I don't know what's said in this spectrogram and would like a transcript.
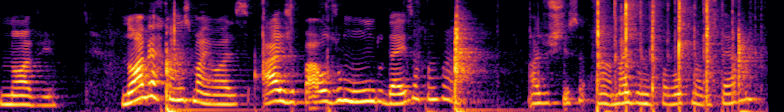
Nove. Nove arcanos maiores. As de paus, o mundo, dez arcanos maiores. A justiça. Ah, mais um, por favor, com nove terra.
